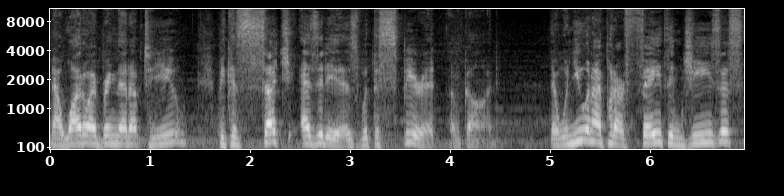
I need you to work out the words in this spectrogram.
Now, why do I bring that up to you? Because such as it is with the Spirit of God, that when you and I put our faith in Jesus,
